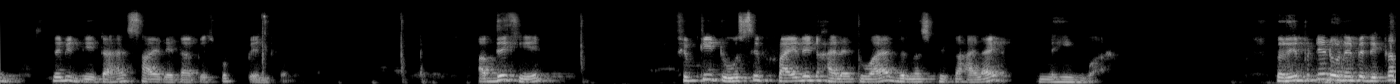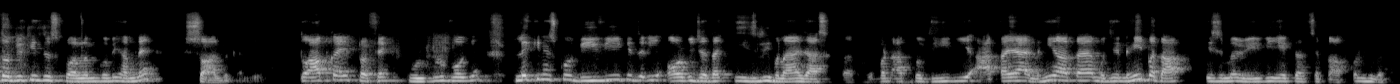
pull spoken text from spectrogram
जितने भी डेटा है, सारे डेटा पे इसको प्रिंट कर देता हूँ। अब देखिए 52 सिर्फ़ फ्राइडे का हाईलाइट हुआ है वेडनेसडे का हाईलाइट नहीं हुआ है। तो रिपीटेड होने पे दिक्कत होती थी तो इस प्रॉब्लम को भी हमने सॉल्व कर लिया। तो आपका एक परफेक्ट फुल प्रूफ हो गया। लेकिन इसको वीवीए के ज़रिए और भी ज़्यादा इजीली बनाया जा सकता था। बट आपको वीवीए आता है या नहीं आता है, मुझे नहीं पता। इसमें वीवीए कंसेप्ट आपको नहीं बता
